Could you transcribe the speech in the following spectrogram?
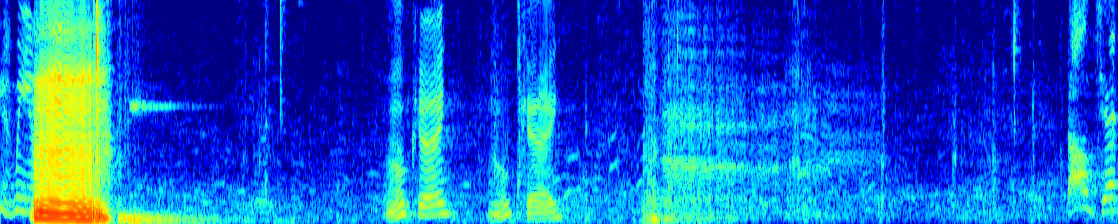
Raise me. Hmm. Okay, okay. I'll check.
